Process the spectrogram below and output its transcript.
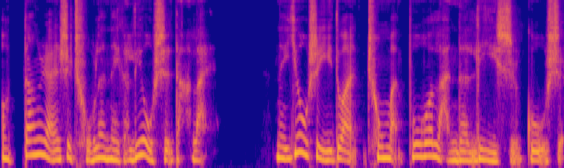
哦，当然是除了那个六世达赖，那又是一段充满波澜的历史故事。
